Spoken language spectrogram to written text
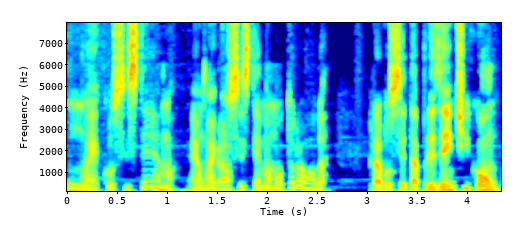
um ecossistema. É um Legal. ecossistema Motorola. Para você estar presente com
